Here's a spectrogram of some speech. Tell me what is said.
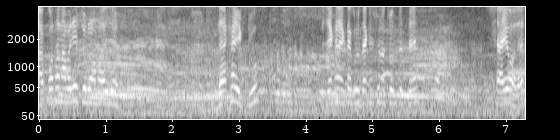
আর কথা না বাড়িয়ে চলুন আমরা এই যে দেখাই একটু। যেখানে একটা গরু দেখাশোনা চলতেছে, শাহিওয়ালের।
